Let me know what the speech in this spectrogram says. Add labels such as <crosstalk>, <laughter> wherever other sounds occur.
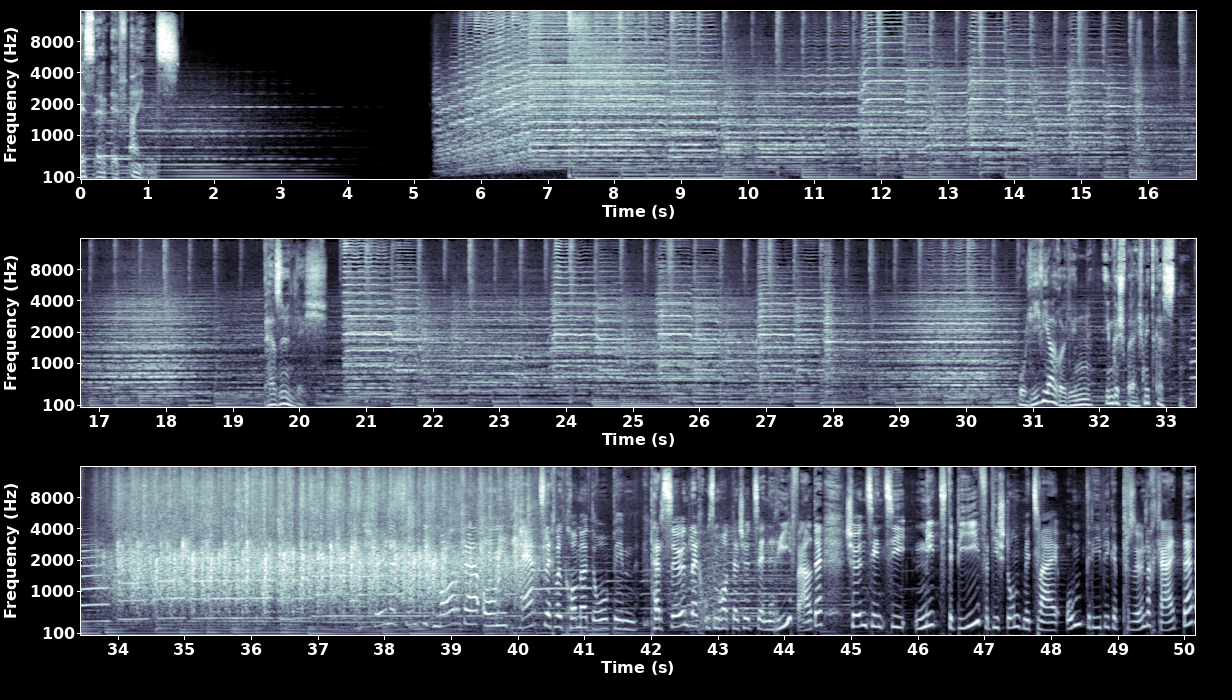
SRF 1. Persönlich. Olivia Röllin im Gespräch mit Gästen. Sonntagmorgen und herzlich willkommen hier beim persönlich aus dem Hotel Schützen Rheinfelden. Schön sind Sie mit dabei für die Stunde mit zwei umtriebigen Persönlichkeiten,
